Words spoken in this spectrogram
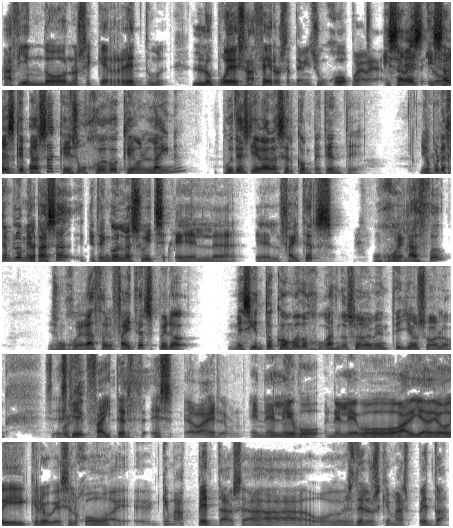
haciendo no sé qué red lo puedes hacer o sea también es un juego pues, y sabes y sabes qué pasa que es un juego que online puedes llegar a ser competente yo, por ejemplo, me pasa que tengo en la Switch el, Fighters, un juegazo. Es un juegazo el Fighters, pero me siento cómodo jugando solamente yo solo. Es que Fighters es, a ver, en el Evo, en el Evo a día de hoy creo que es el juego eh, que más peta, o sea, o es de los que más peta.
